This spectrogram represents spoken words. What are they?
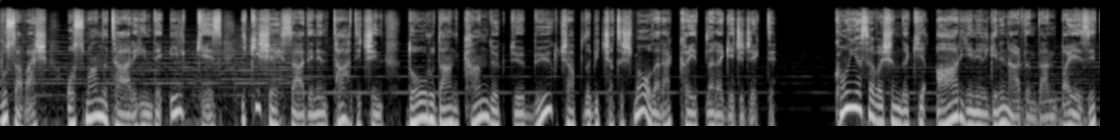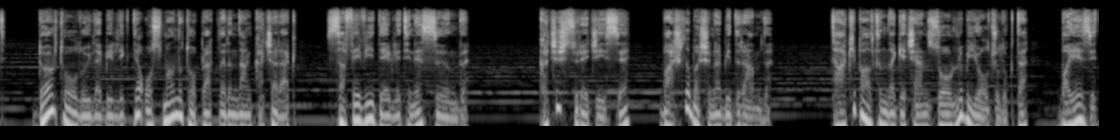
Bu savaş Osmanlı tarihinde ilk kez iki şehzadenin taht için doğrudan kan döktüğü büyük çaplı bir çatışma olarak kayıtlara geçecekti. Konya Savaşı'ndaki ağır yenilginin ardından Bayezid, dört oğluyla birlikte Osmanlı topraklarından kaçarak Safevi Devleti'ne sığındı. Kaçış süreci ise başlı başına bir dramdı. Takip altında geçen zorlu bir yolculukta Bayezid,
